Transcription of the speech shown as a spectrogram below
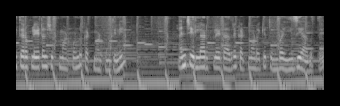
ಈ ಥರ ಪ್ಲೇಟಲ್ಲಿ ಶಿಫ್ಟ್ ಮಾಡಿಕೊಂಡು ಕಟ್ ಮಾಡ್ಕೊತೀನಿ. ಹಂಚಿ ಇರ್ಲಾರ್ದ ಪ್ಲೇಟ್ ಆದರೆ ಕಟ್ ಮಾಡೋಕ್ಕೆ ತುಂಬ ಈಸಿ ಆಗುತ್ತೆ.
